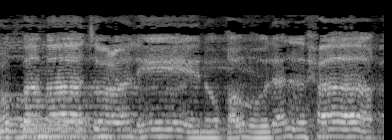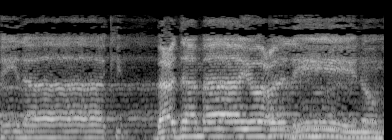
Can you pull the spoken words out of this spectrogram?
ربما تعلن قول الحق لكن بعدما يعلنه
